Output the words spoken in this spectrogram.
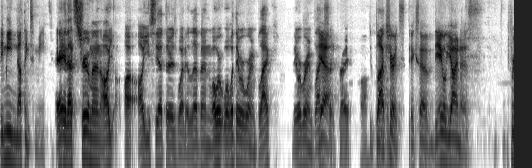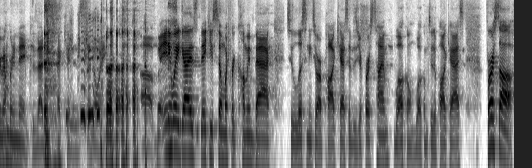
they mean nothing to me. Hey, that's true, man. All, you- all all you see out there is what eleven. What were what, what they were wearing? Black. They were wearing black Yeah. shirts, right? The black 11. shirts, except Diego Lainez. Remember the name because that that kid is annoying. Uh, but anyway, guys, thank you so much for coming back to listening to our podcast. If this is your first time, welcome, welcome to the podcast. First off,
